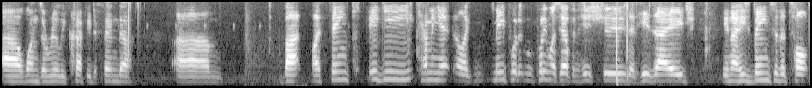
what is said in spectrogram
Uh, one's a really crappy defender. Um, but I think Iggy coming at like me putting putting myself in his shoes at his age, you know, he's been to the top.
